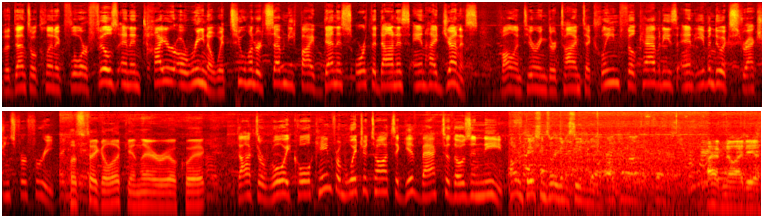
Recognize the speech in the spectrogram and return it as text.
The dental clinic floor fills an entire arena with 275 dentists, orthodontists, and hygienists volunteering their time to clean, fill cavities, and even do extractions for free. Let's take a look in there real quick. Dr. Roy Cole came from Wichita to give back to those in need. How many patients are you going to see today? I have no idea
